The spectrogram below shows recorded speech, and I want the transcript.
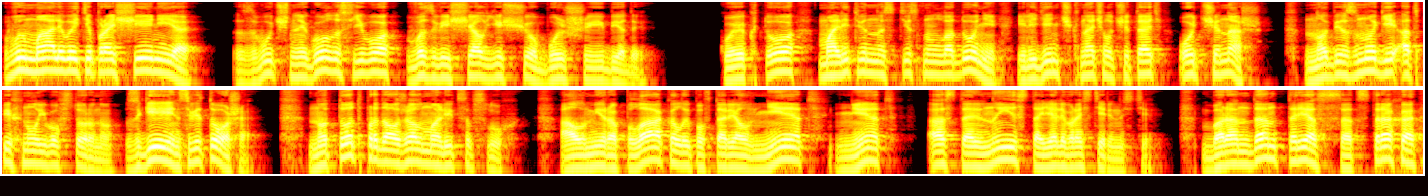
вымаливайте прощения!» Звучный голос его возвещал еще большие беды. Кое-кто молитвенно стиснул ладони, и леденчик начал читать «Отче наш». Но безногий отпихнул его в сторону. «Сгинь, святоша!» Но тот продолжал молиться вслух. Алмира плакал и повторял «нет, нет», остальные стояли в растерянности. Барандан трясся от страха,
